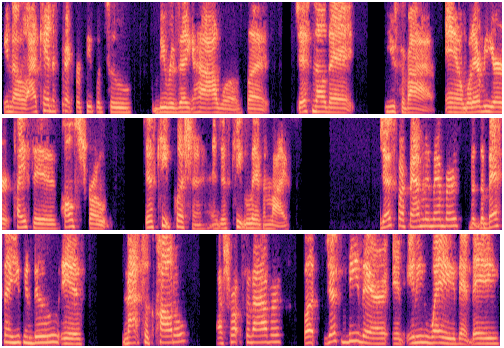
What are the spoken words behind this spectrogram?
You know, I can't expect for people to be resilient how I was, but just know that you survive. And whatever your place is post stroke, just keep pushing and just keep living life. Just for family members, the, the best thing you can do is not to coddle a stroke survivor, but just be there in any way that they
